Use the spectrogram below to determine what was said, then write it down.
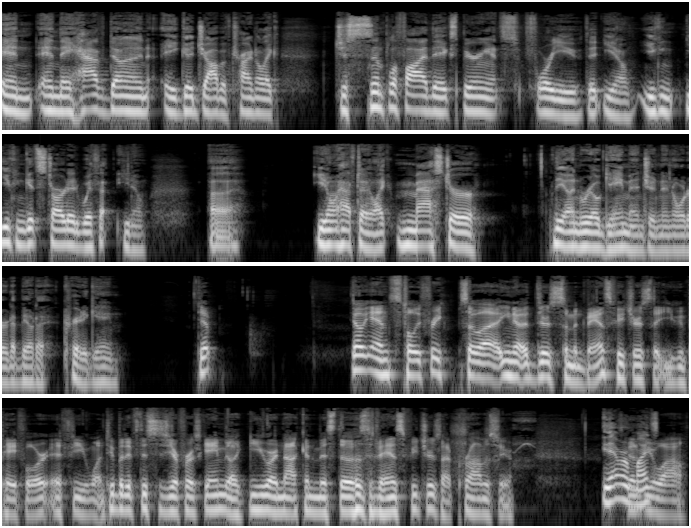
and and they have done a good job of trying to like just simplify the experience for you that you know you can you can get started with you know uh you don't have to like master the unreal game engine in order to be able to create a game Yep. Oh, yeah, and it's totally free. So, uh, you know, there's some advanced features that you can pay for if you want to. But if this is your first game, like you are not going to miss those advanced features. I promise you. that It's reminds a while.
